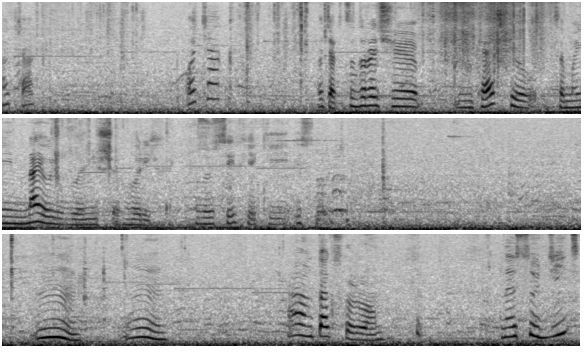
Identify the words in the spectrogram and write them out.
Отак. Отак. Отак. Це, до речі, кешю це мої найулюбленіші горіхи з усіх, які існують. Мм. Мм. Я вам так скажу. Не судіть.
